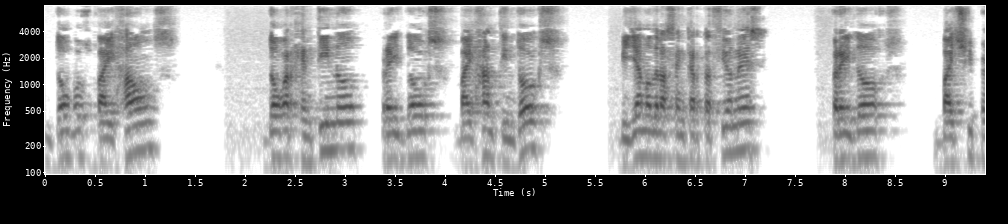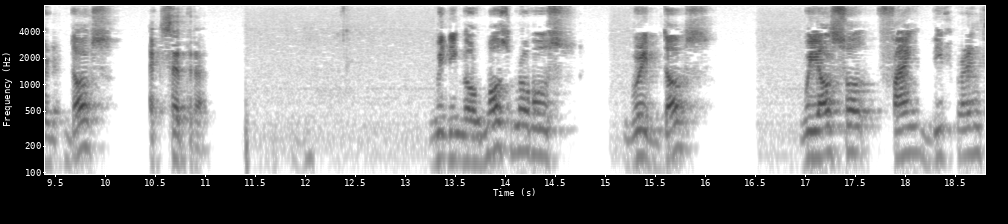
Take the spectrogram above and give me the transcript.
Dogos by Hounds, Dog Argentino, Prey Dogs by Hunting Dogs, Villano de las Encartaciones, Prey Dogs by Shepherd Dogs, etc. Within our most robust grip dogs, we also find different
